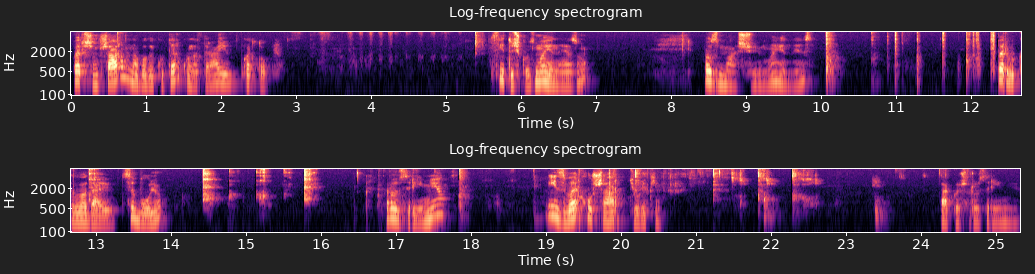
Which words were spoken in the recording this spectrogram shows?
Першим шаром на велику терку натираю картоплю. Сіточку з майонезу. Розмащую майонез. Тепер викладаю цибулю, розрівнюю і зверху шар тюльки. Також розрівнюю.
